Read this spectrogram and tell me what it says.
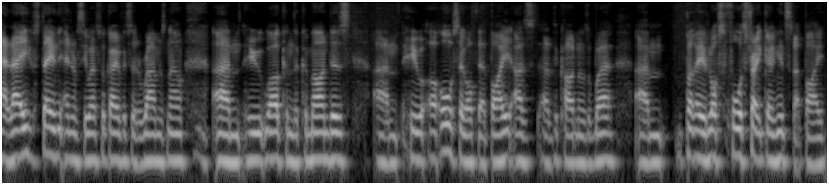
LA, stay in the NFC West. We'll go over to the Rams now, um, who welcome the Commanders, um, who are also off their bye, as uh, the Cardinals were, um, but they've lost four straight going into that bye,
